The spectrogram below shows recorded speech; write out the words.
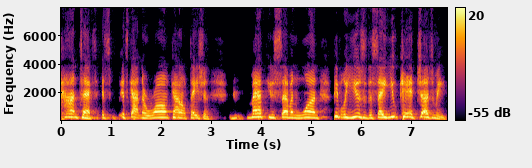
context. It's it's gotten the wrong connotation. Matthew 7 1, people use it to say, You can't judge me.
